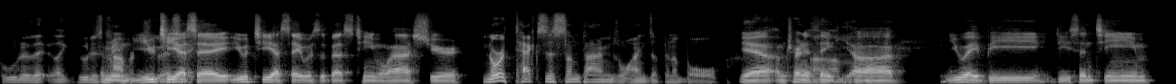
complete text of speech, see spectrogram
Who do they like? Who does I mean, Conference USA? UTSA UTSA was the best team last year. North Texas sometimes winds up in a bowl. Yeah, I'm trying to think. Um, uh, UAB, decent team.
